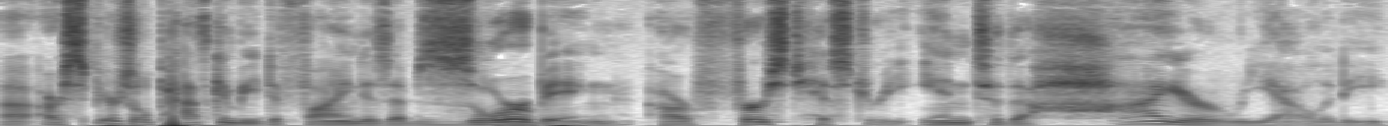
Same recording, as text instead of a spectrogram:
uh, our spiritual path can be defined as absorbing our first history into the higher reality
